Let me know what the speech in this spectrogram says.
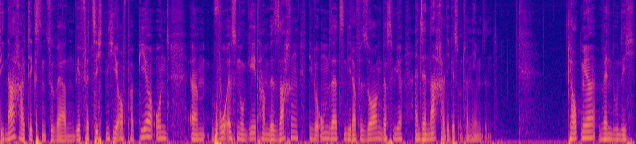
die nachhaltigsten zu werden. Wir verzichten hier auf Papier und ähm, wo es nur geht, haben wir Sachen, die wir umsetzen, die dafür sorgen, dass wir ein sehr nachhaltiges Unternehmen sind. Glaub mir, wenn du dich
